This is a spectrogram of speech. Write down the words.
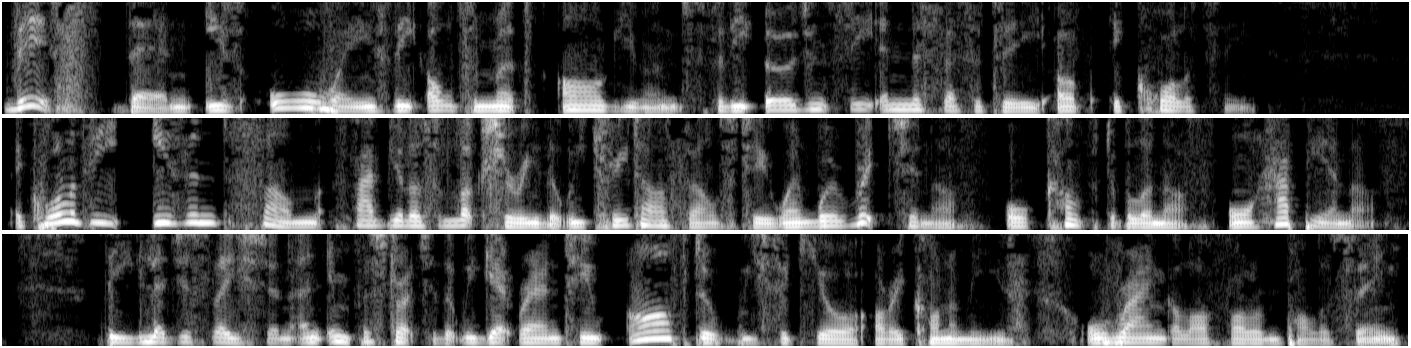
This, then, is always the ultimate argument for the urgency and necessity of equality. Equality isn't some fabulous luxury that we treat ourselves to when we're rich enough or comfortable enough or happy enough. The legislation and infrastructure that we get round to after we secure our economies or wrangle our foreign policy.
